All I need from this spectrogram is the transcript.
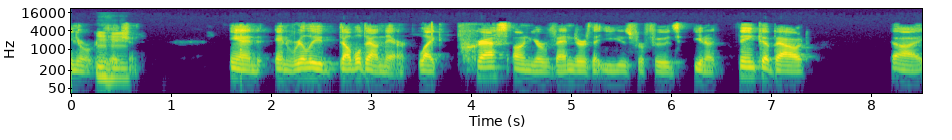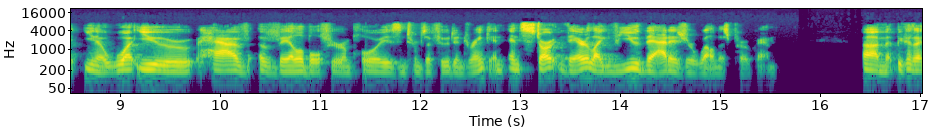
in your mm-hmm. organization. Mm-hmm and and really double down there like press on your vendors that you use for foods you know think about uh, you know what you have available for your employees in terms of food and drink and, and start there like view that as your wellness program. Um, because i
